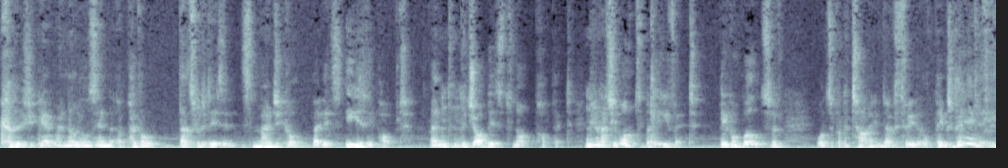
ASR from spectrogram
colours you get when oil's in a puddle. That's what it is. It's magical, but it's easily popped. And Mhm. the job is to not pop it. People Mhm. actually want to believe it. People will sort of. Once upon a time, there were three little pigs. Really,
